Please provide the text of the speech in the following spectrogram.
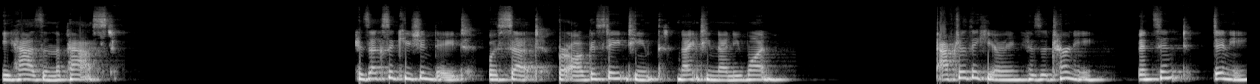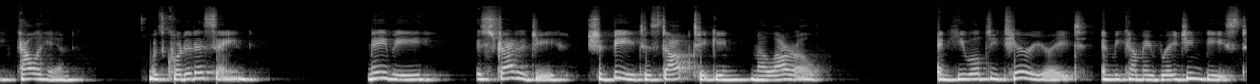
he has in the past. His execution date was set for August 18, 1991. After the hearing, his attorney, Vincent Denny Callahan, was quoted as saying, Maybe his strategy should be to stop taking Mellaril, and he will deteriorate and become a raging beast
